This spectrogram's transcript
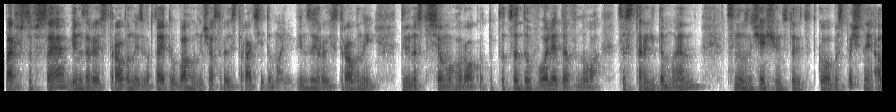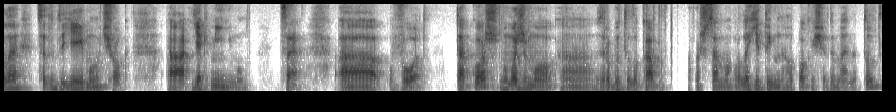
Перш за все, він зареєстрований. Звертайте увагу на час реєстрації доменів. Він зареєстрований 97-го року. Тобто це доволі давно. Це старий домен. Це не означає, що він 100% безпечний, але це додає йому очок, як мінімум. Це. А, вот. Також ми можемо зробити локап того ж самого легітимного поки що домена тут.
